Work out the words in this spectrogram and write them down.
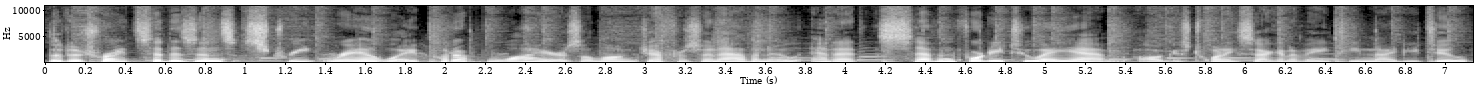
the Detroit Citizens Street Railway put up wires along Jefferson Avenue, and at 7:42 a.m., August 22nd of 1892,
